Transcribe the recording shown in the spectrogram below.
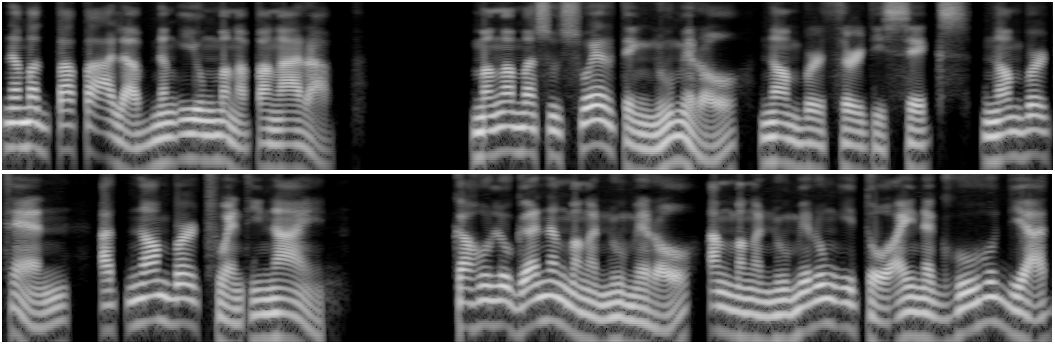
na magpapaalab ng iyong mga pangarap. Mga masuswerteng numero, number 36, number 10, at number 29. Kahulugan ng mga numero, ang mga numerong ito ay naghuhudyat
